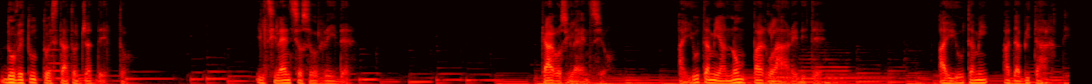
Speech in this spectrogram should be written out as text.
dove tutto è stato già detto. Il silenzio sorride. Caro silenzio, aiutami a non parlare di te. Aiutami ad abitarti.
